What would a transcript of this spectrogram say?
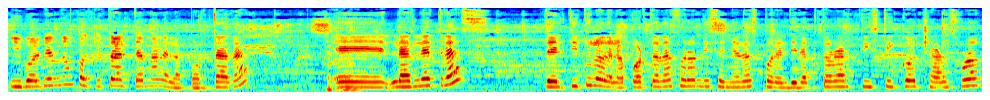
y volviendo un poquito al tema de la portada, eh, las letras del título de la portada fueron diseñadas por el director artístico Charles Front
